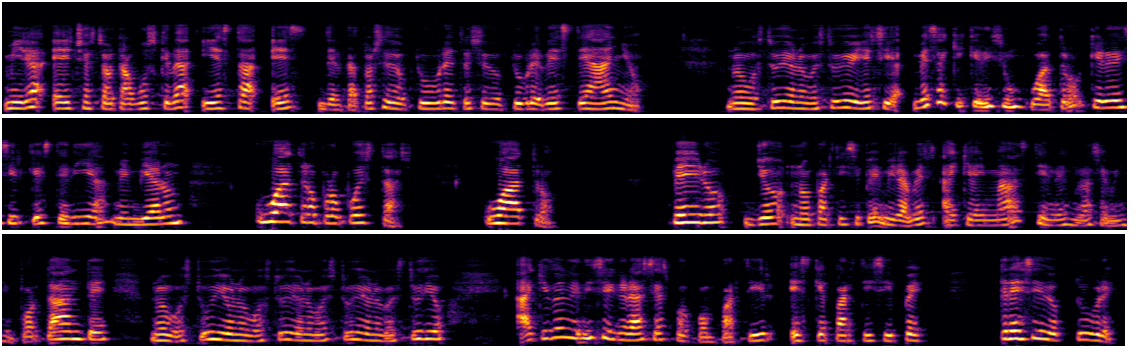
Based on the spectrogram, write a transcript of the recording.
Mira, he hecho esta otra búsqueda y esta es del 14 de octubre, 13 de octubre de este año nuevo estudio, nuevo estudio, y decía, ¿ves aquí que dice un 4? Quiere decir que este día me enviaron cuatro propuestas, cuatro. Pero yo no participé. Mira, ¿ves? Aquí hay más. Tienes una semilla importante. Nuevo estudio, nuevo estudio, nuevo estudio, nuevo estudio. Aquí donde dice gracias por compartir es que participé. 13 de octubre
